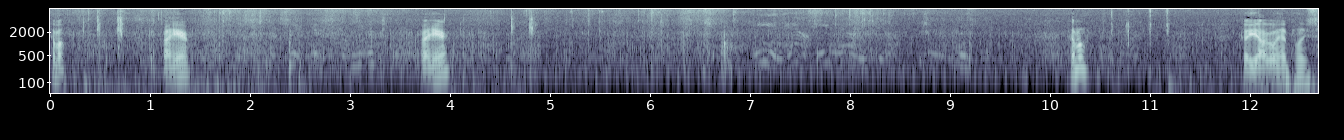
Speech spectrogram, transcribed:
Come on. Right here. Right here. Come on. Go, y'all go ahead, please.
